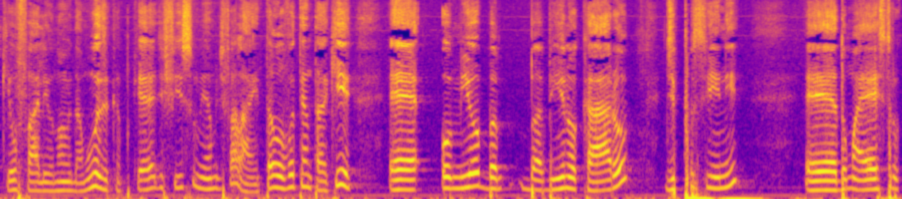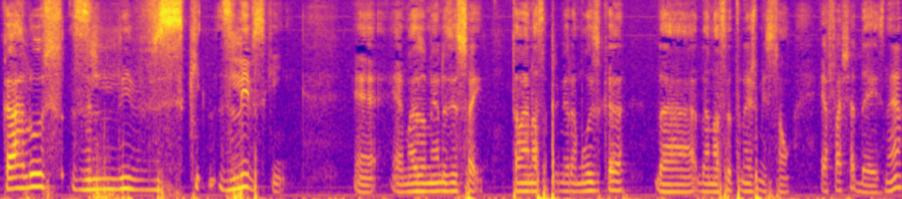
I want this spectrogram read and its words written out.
que eu fale o nome da música, porque é difícil mesmo de falar. Então eu vou tentar aqui. É, o mio babino caro, de Puccini, é, do maestro Carlos Slivsky. É, é mais ou menos isso aí. Então é a nossa primeira música da, da nossa transmissão. É a faixa 10, né?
